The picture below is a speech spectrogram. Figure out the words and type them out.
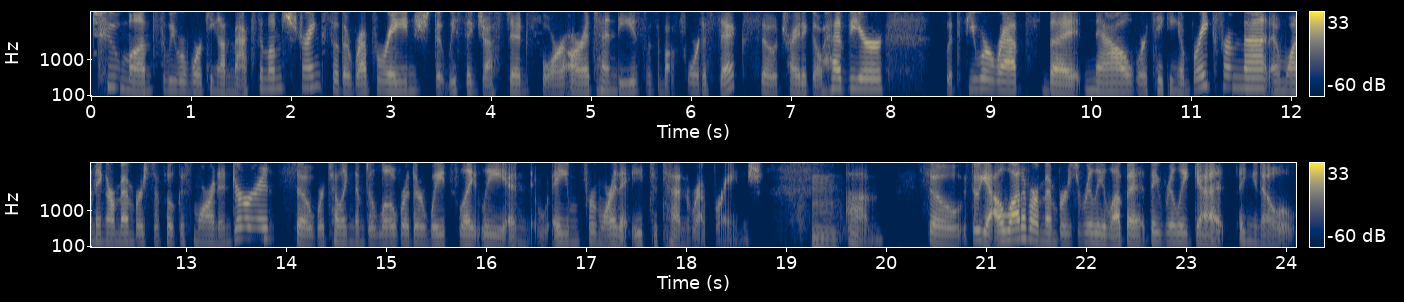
two months we were working on maximum strength. So the rep range that we suggested for our attendees was about four to six. So try to go heavier with fewer reps, but now we're taking a break from that and wanting our members to focus more on endurance. So we're telling them to lower their weights slightly and aim for more of the eight to 10 rep range. Mm. Um, so, so yeah, a lot of our members really love it. They really get, you know,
